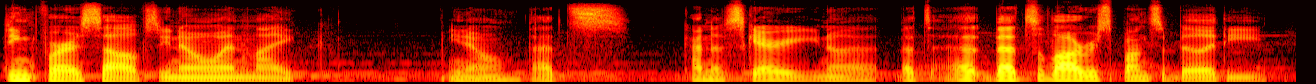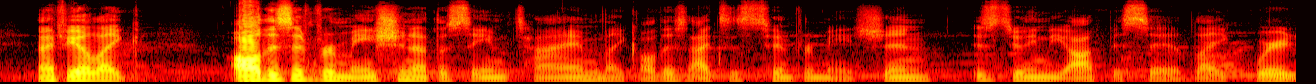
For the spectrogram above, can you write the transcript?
think for ourselves, you know, and like, you know, that's kind of scary, you know. That's uh, that's a lot of responsibility. And I feel like all this information at the same time, like all this access to information is doing the opposite. Like we're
